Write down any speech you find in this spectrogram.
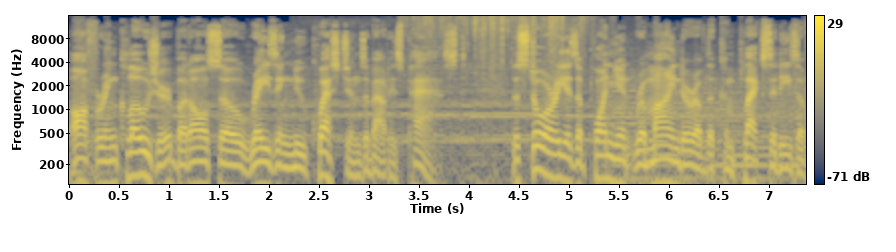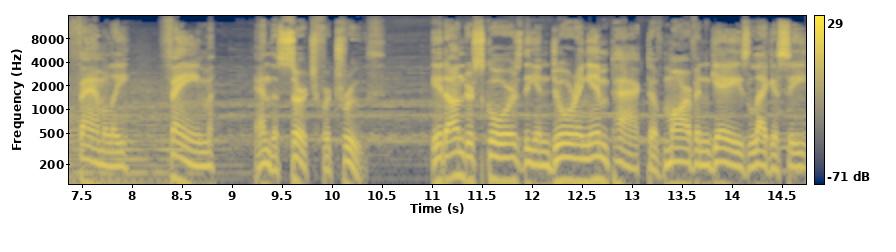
offering closure but also raising new questions about his past. The story is a poignant reminder of the complexities of family, fame, and the search for truth. It underscores the enduring impact of Marvin Gaye's legacy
